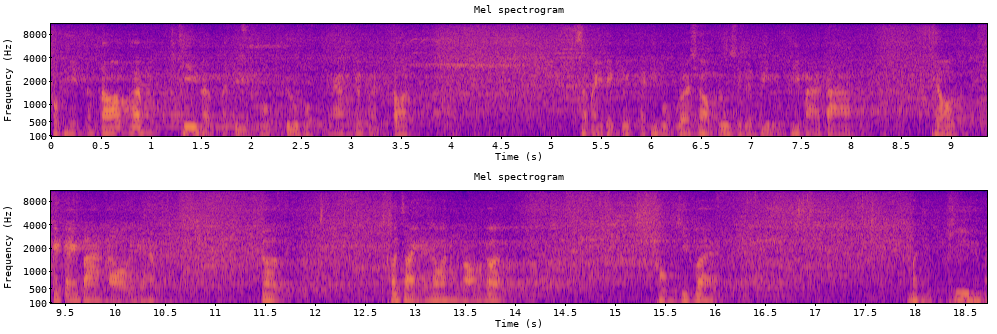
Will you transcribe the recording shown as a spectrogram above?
ผมเห็นน้องๆครับที่แบบมาดูผมดูผมนะครับก็เหมือนตอน สมัยเด็กๆนะที่ผมก็ชอบดูศิลปินที่มาตามแถว ใกล้ๆบ้านเราอย่างเงี้ยครับ ก็เข้าใจนะว่าน้องๆก็คงคิดว่า มันพี่ทำไม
